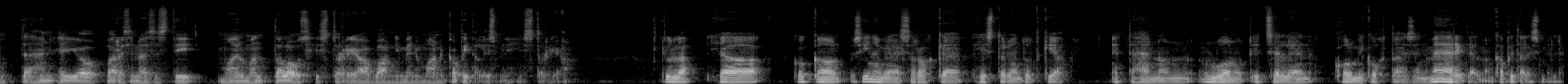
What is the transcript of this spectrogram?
osista. Tämähän ei ole varsinaisesti maailman taloushistoriaa, vaan nimenomaan kapitalismin historiaa. Kyllä, ja Kokka on siinä mielessä rohkea historian tutkija, että hän on luonut itselleen kolmikohtaisen määritelmän kapitalismille.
